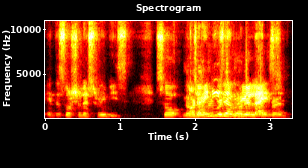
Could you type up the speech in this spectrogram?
in the socialist freebies. So not Chinese have realized, it,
